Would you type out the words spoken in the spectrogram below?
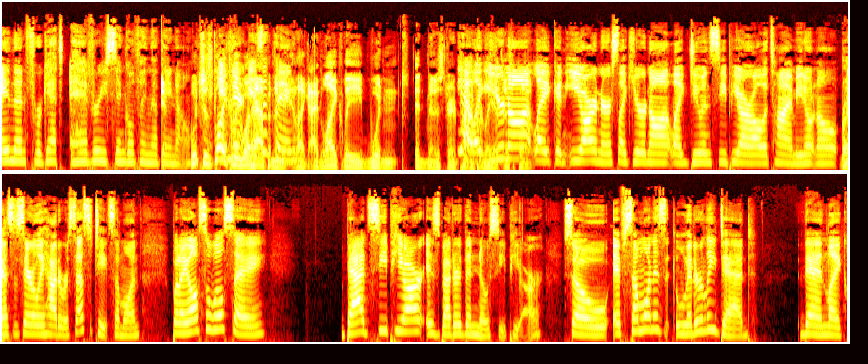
and then forget every single thing that they know. Which is likely what is happened to me. Like I likely wouldn't administer it yeah, like you're not point. like an ER nurse, like you're not like doing CPR all the time. You don't know Right. necessarily how to resuscitate someone. But I also will say bad CPR is better than no CPR. So if someone is literally dead, then like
